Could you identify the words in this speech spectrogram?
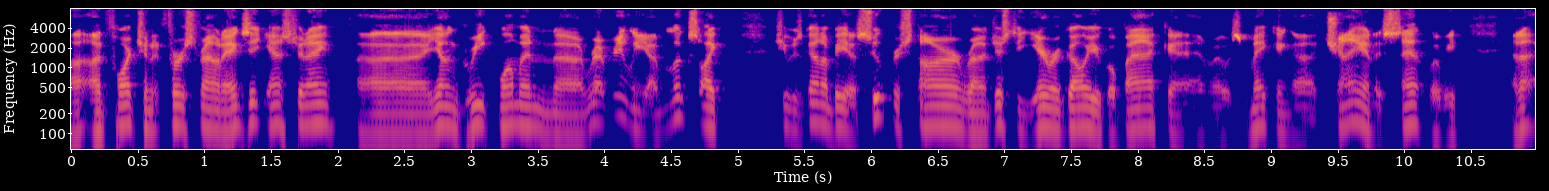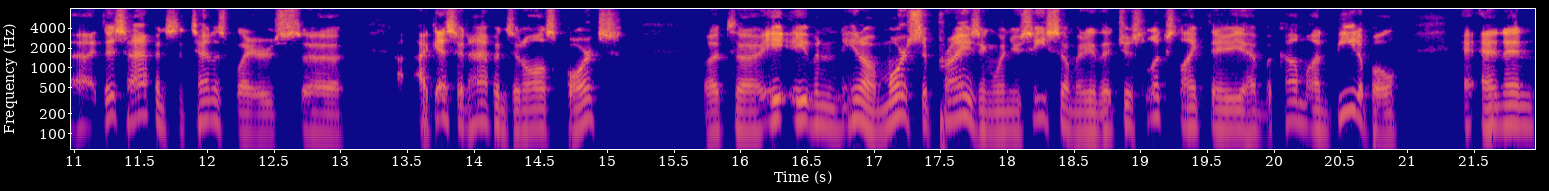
uh, unfortunate first round exit yesterday. Uh, young Greek woman, uh, really uh, looks like she was going to be a superstar uh, just a year ago. You go back and, and was making a giant ascent, Louis. And uh, this happens to tennis players. I guess it happens in all sports. But even you know more surprising when you see somebody that just looks like they have become unbeatable, and then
